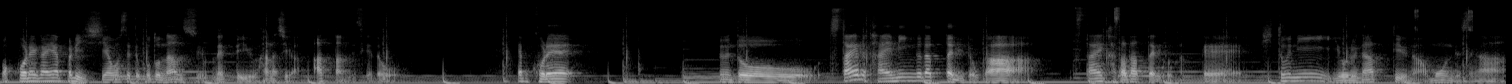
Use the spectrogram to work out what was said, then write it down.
これがやっぱり幸せってことなんですよねっていう話があったんですけどやっぱこれうんと、伝えるタイミングだったりとか伝え方だったりとかって人によるなっていうのは思うんですが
